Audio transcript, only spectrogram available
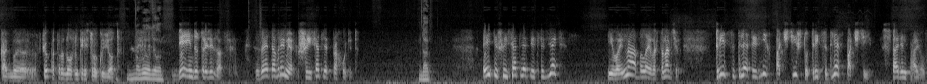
как бы, человек, который должен перестройку сделать. Ну, было дело. Деиндустриализация. За это время 60 лет проходит. Да. Эти 60 лет, если взять, и война была, и восстанавливать, 30 лет из них, почти что 30 лет, почти, Сталин правил.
